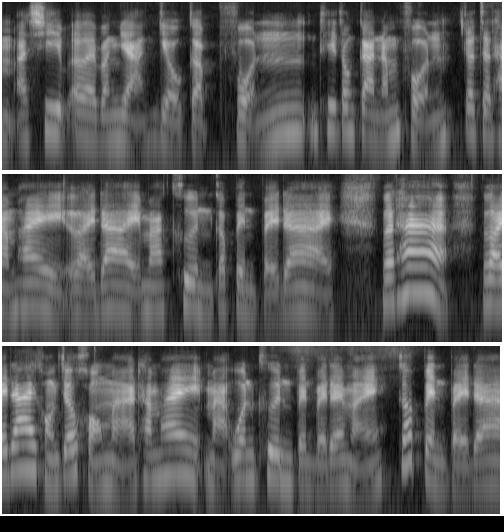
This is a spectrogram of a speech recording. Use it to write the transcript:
ำอาชีพอะไรบางอย่างเกี่ยวกับฝนที่ต้องการน้ำฝนก็จะทำให้รายได้มากขึ้นก็เป็นไปได้ แล้วถ้ารายได้ของเจ้าของหมาทำให้หมาอ้วนขึ้นเป็นไปได้ไหม ก็เป็นไปได้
